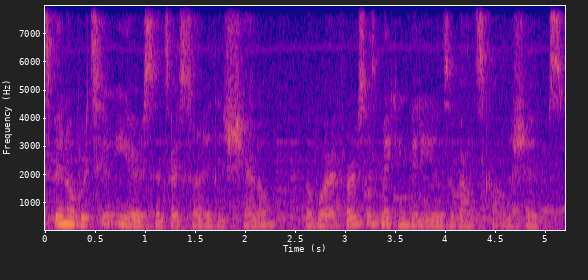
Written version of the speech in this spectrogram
It's been over two years since I started this channel, of where I first was making videos about scholarships.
